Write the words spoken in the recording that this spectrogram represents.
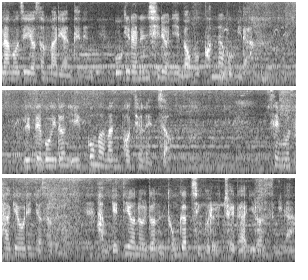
나머지 여섯 마리한테는 우기라는 시련이 너무 컸나 봅니다. 늦대 보이던 이 꼬마만 버텨냈죠. 생후 4개월인 녀석은 함께 뛰어놀던 동갑 친구를 죄다 잃었습니다.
